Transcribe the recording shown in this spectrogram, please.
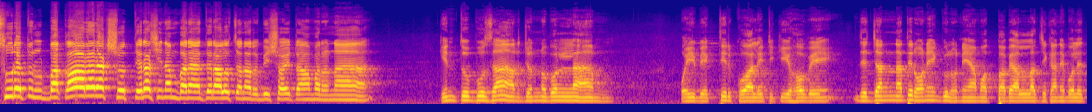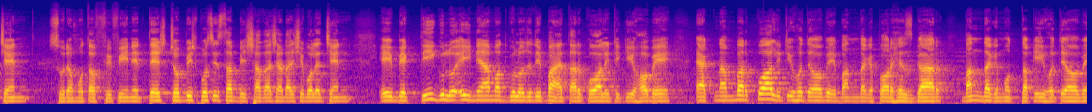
সুরাতুল বাকার একশো তেরাশি নাম্বার আয়াতের আলোচনার বিষয়টা আমার না। কিন্তু বোঝার জন্য বললাম, ওই ব্যক্তির কোয়ালিটি কি হবে? যে জান্নাতের অনেকগুলো নিয়ামত পাবে আল্লাহ যেখানে বলেছেন, সুরা মুতাফিফিনের তেইশ, চব্বিশ, পঁচিশ, ছাব্বিশ, সাতাশ আঠাশি বলেছেন, এই ব্যক্তিগুলো, এই নিয়ামতগুলো যদি পায়, তার কোয়ালিটি কি হবে? এক নাম্বার কোয়ালিটি হতে হবে বান্দাকে পরহেজগার, বান্দাকে মোত্তাকি হতে হবে।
